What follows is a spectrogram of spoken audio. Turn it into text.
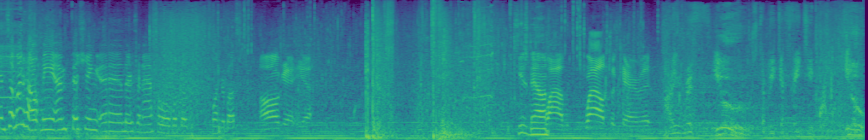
Can someone help me? I'm fishing and there's an asshole with a blunderbuss. I'll get ya. He's down. Wild, Wild took care of it. I refuse to be defeated by you.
